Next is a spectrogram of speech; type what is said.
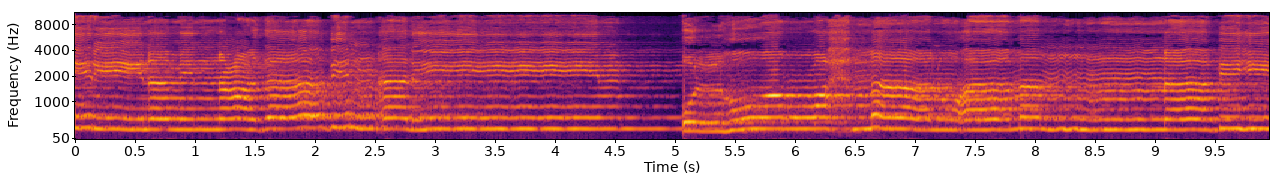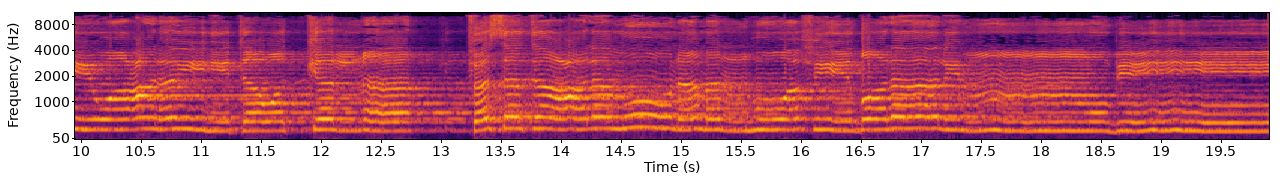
الكافرين من عذاب أليم. قل هو الرحمن آمنا به وعليه توكلنا. فستعلمون من هو في ضلال مبين.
